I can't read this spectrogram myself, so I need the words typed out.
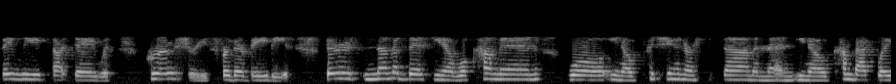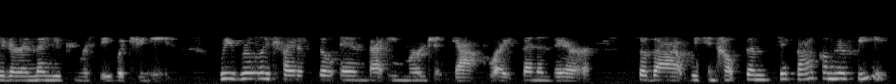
They leave that day with groceries for their babies. There's none of this, you know, we'll come in, we'll, you know, put you in our system and then, you know, come back later and then you can receive what you need. We really try to fill in that emergent gap right then and there so that we can help them get back on their feet.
